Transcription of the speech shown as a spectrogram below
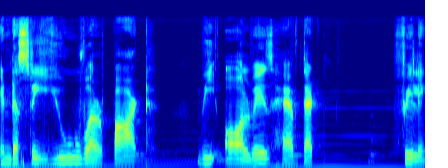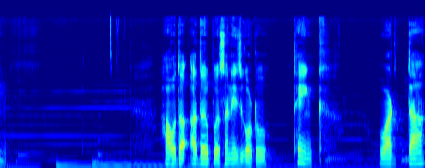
industry you were part. We always have that feeling. How the other person is going to think. What the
